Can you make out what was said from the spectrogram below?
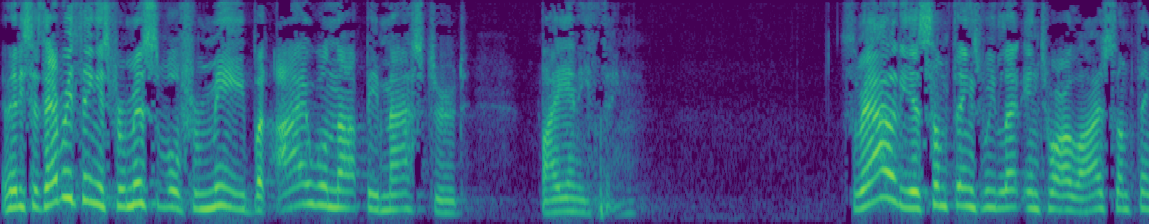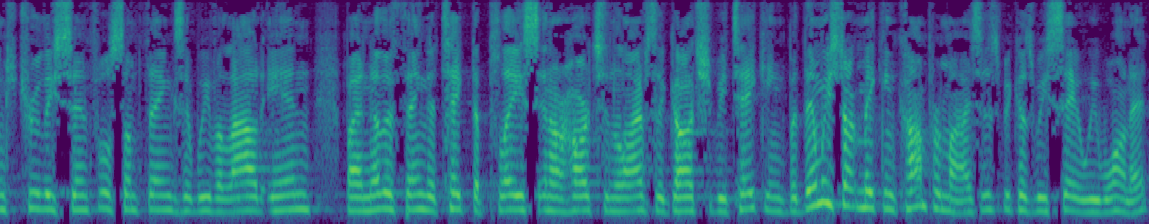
And then he says, everything is permissible for me, but I will not be mastered by anything. So the reality is, some things we let into our lives, some things truly sinful, some things that we've allowed in by another thing that take the place in our hearts and lives that God should be taking. But then we start making compromises because we say we want it.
